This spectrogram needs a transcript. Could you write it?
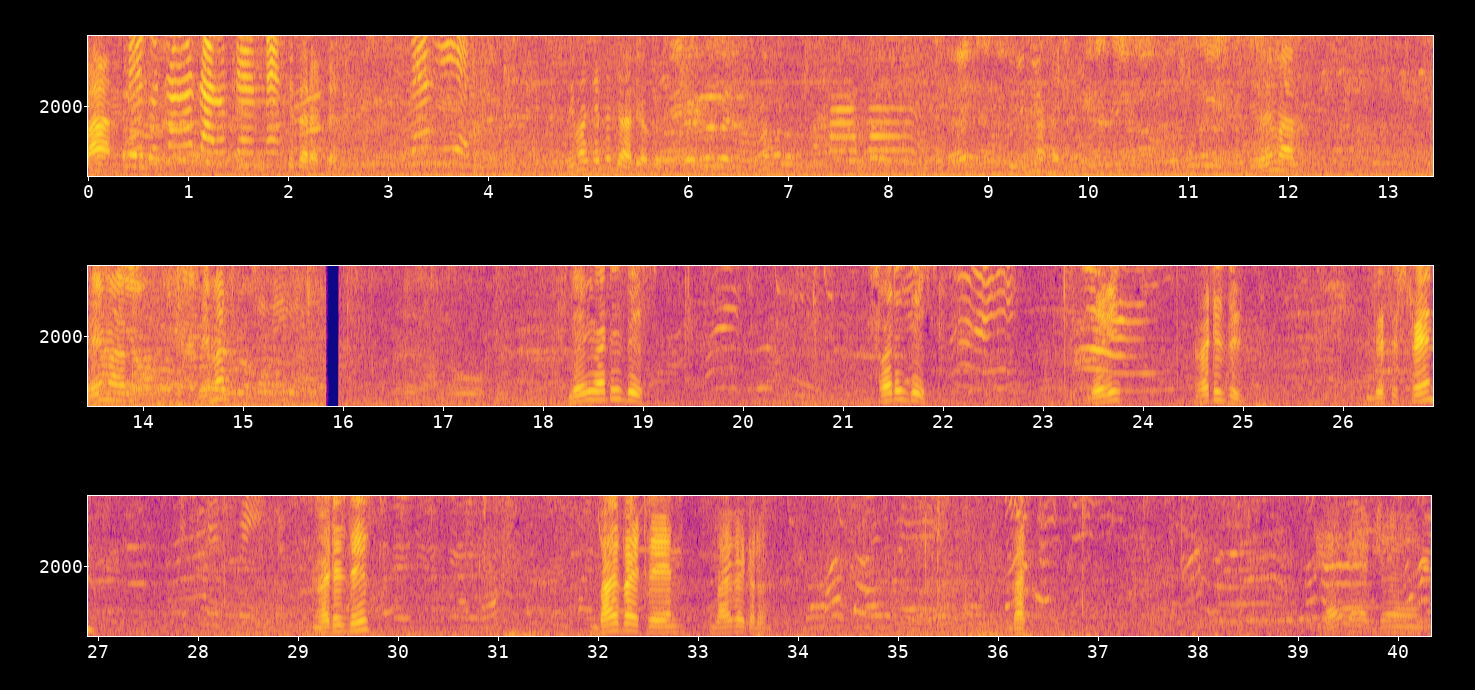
ईमान मैं तो जाना चाह रहा हूँ ट्रेन में किधर है ट्रेन ट्रेन ये है सीमा किधर जा रही हो अभी Zemal. Zemal. Zemal. Devi, what is this? What is this? Devi, what is this? This is train. What is this? Bye bye train bye bye करो। बस। Bye bye train.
